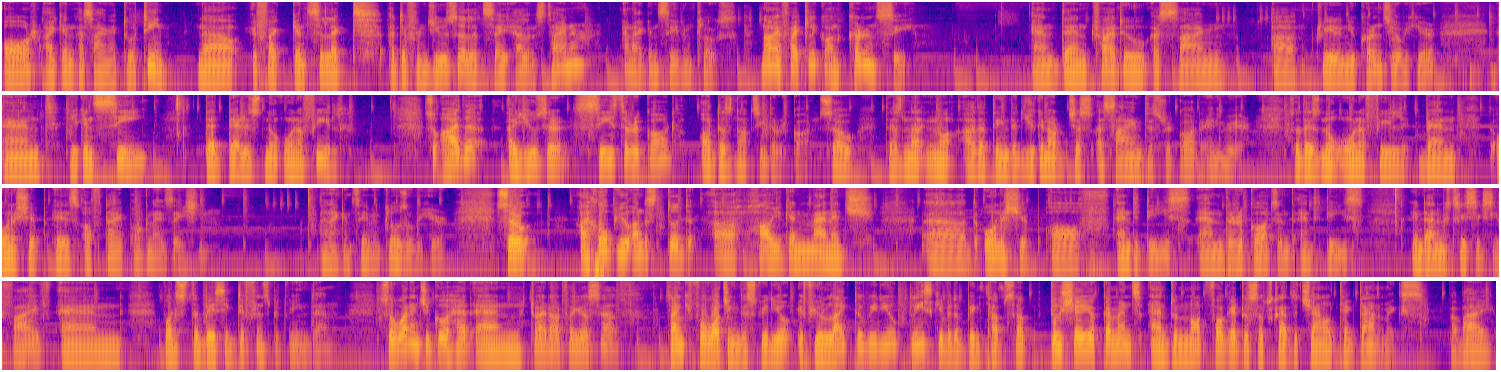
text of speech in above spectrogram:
or I can assign it to a team. Now if I can select a different user let's say Alan Steiner and I can save and close. Now if I click on currency and then try to assign uh, create a new currency over here and you can see that there is no owner field. So either a user sees the record or does not see the record. So there's no, no other thing that you cannot just assign this record anywhere. So there's no owner field when the ownership is of type organization. And I can save and close over here. So I hope you understood uh, how you can manage uh, the ownership of entities and the records in the entities in Dynamics 365 and what's the basic difference between them. So why don't you go ahead and try it out for yourself. Thank you for watching this video. If you liked the video, please give it a big thumbs up. Do share your comments and do not forget to subscribe to the channel Tech Dynamics. Bye bye.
